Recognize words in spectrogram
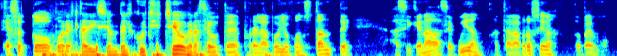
eso es todo por esta edición del Cuchicheo. Gracias a ustedes por el apoyo constante. Así que nada, se cuidan. Hasta la próxima. Nos vemos.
